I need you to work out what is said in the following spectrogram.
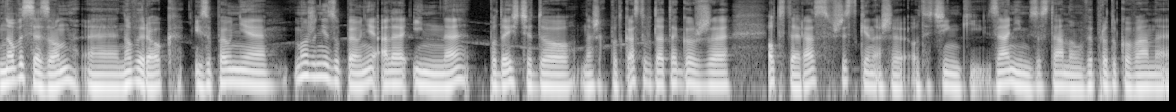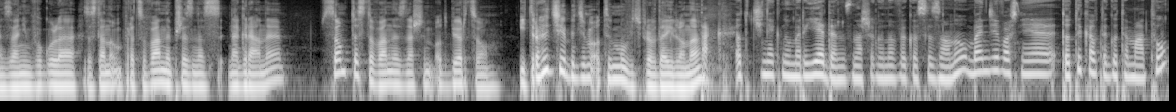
Nowy sezon, e, nowy rok i zupełnie, może nie zupełnie, ale inne podejście do naszych podcastów, dlatego że od teraz wszystkie nasze odcinki, zanim zostaną wyprodukowane, zanim w ogóle zostaną opracowane przez nas, nagrane, są testowane z naszym odbiorcą. I trochę dzisiaj będziemy o tym mówić, prawda, Ilona? Tak. Odcinek numer jeden z naszego nowego sezonu będzie właśnie dotykał tego tematu.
